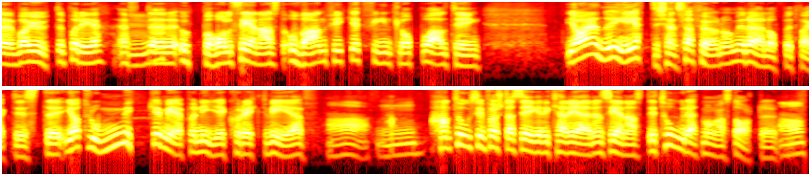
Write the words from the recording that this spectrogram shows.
Eh, Var ute på det efter uppehåll senast och vann. Fick ett fint lopp och allting. Jag har ändå ingen jättekänsla för honom i det här loppet faktiskt. Eh, Jag tror mycket mer på 9 korrekt VF. Ah, mm. Han tog sin första seger i karriären senast. Det tog rätt många starter. Ja.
